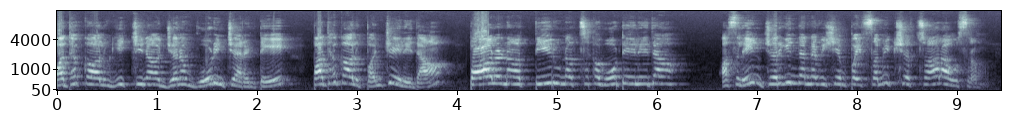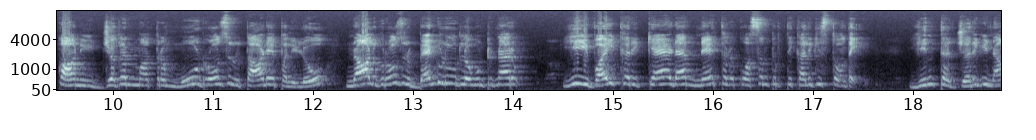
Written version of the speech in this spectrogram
పథకాలు ఇచ్చినా జనం ఓడించారంటే పథకాలు పనిచేయలేదా? పాలనా తీరు నచ్చక ఓటే లేదా? అసలేం జరిగిందన్న విషయంపై సమీక్ష చాలా అవసరం. కానీ జగన్ మాత్రం మూడు రోజులు తాడేపల్లిలో నాలుగు రోజులు బెంగళూరులో ఉంటున్నారు. ఈ వైఖరి కేడర్ నేతలకు అసంతృప్తి కలిగిస్తోంది. ఇంత జరిగినా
